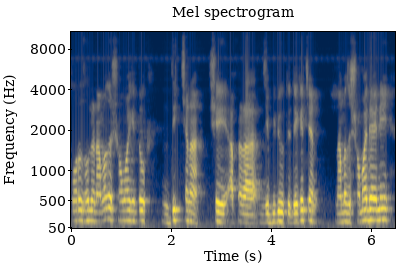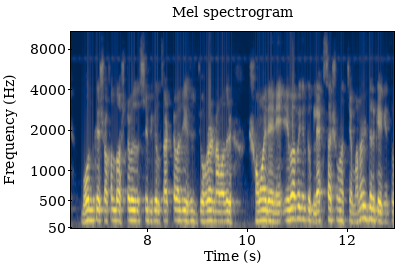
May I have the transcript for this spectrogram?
ফরজ হলে নামাজের সময় কিন্তু দিচ্ছে না। সে আপনারা যে ভিডিওতে দেখেছেন, নামাজের সময় দেয়নি, বোনকে সকাল দশটা বাজে বিকেল চারটা বাজে জোহরের নামাজের সময় দেয়নি। এভাবে কিন্তু লেকচার শোনাচ্ছে, মানুষদেরকে কিন্তু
